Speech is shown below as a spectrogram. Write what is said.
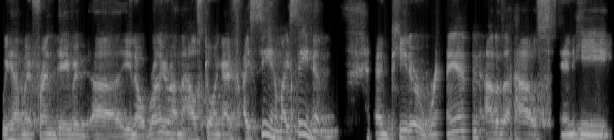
We have my friend David, uh, you know, running around the house going, I, I, see him, I see him." And Peter ran out of the house and he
